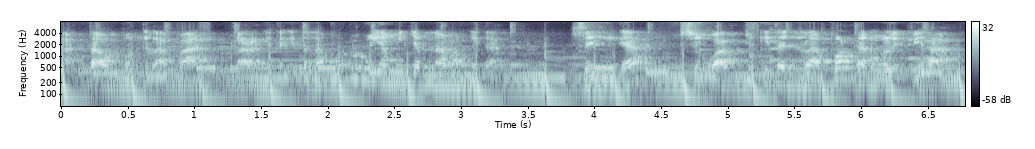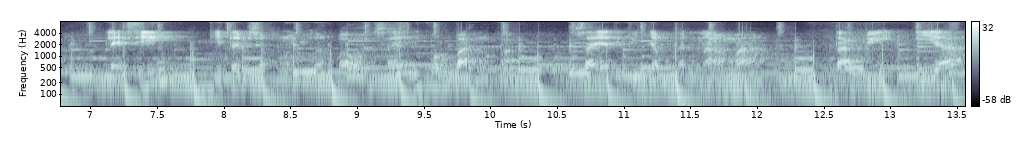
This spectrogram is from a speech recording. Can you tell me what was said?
atau penggelapan barang kita kita lapor dulu yang minjam nama kita sehingga sewaktu kita dilaporkan oleh pihak leasing kita bisa menunjukkan bahwa saya ini korban loh pak. Saya dipinjamkan nama tapi dia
